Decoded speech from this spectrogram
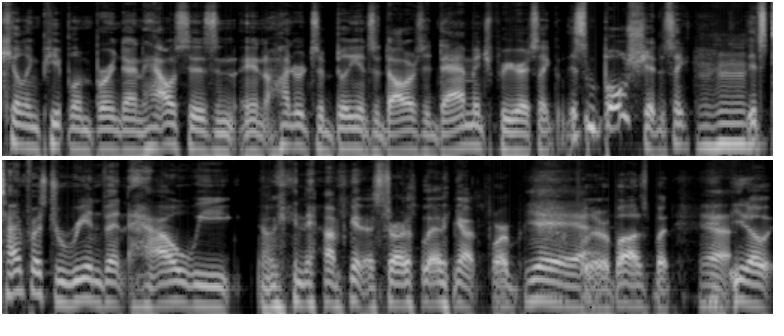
killing people and burning down houses and, and hundreds of billions of dollars of damage per year. It's like this is bullshit. It's like Mm-hmm. it's time for us to reinvent how we. Okay, now I'm going to start letting out for Yeah, yeah, yeah. bombs, but Yeah. you know,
